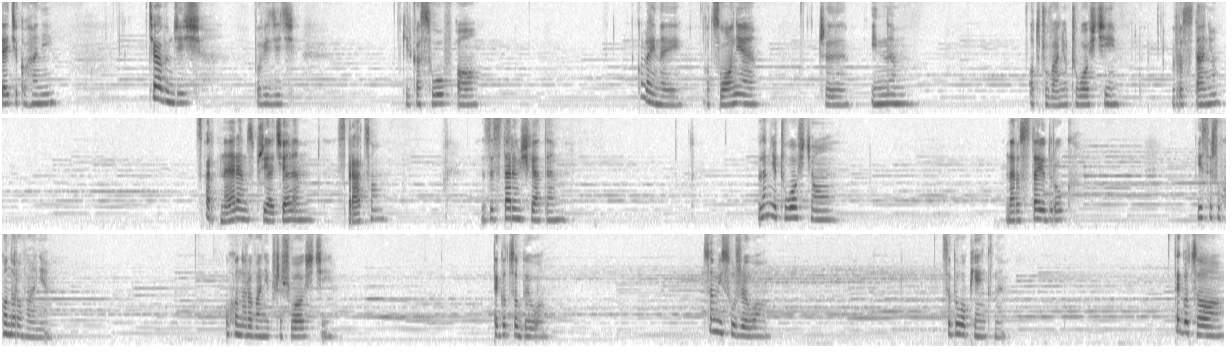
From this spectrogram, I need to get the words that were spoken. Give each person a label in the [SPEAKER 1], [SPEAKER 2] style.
[SPEAKER 1] Witajcie, kochani. Chciałabym dziś powiedzieć kilka słów o kolejnej odsłonie czy innym odczuwaniu czułości w rozstaniu z partnerem, z przyjacielem, z pracą, ze starym światem. Dla mnie czułością na rozstaju dróg jest też uhonorowanie. Uhonorowanie przeszłości, tego co było, co mi służyło, co było piękne, tego co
